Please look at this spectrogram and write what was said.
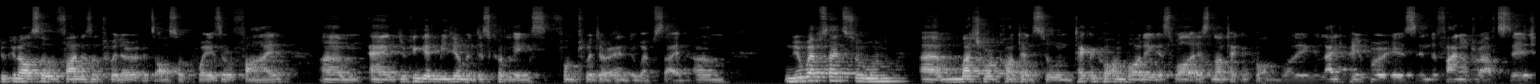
you can also find us on Twitter. It's also quasar.fi. Um, and you can get Medium and Discord links from Twitter and the website. Um, new website soon, uh, much more content soon, technical onboarding as well as non-technical onboarding. Light paper is in the final draft stage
